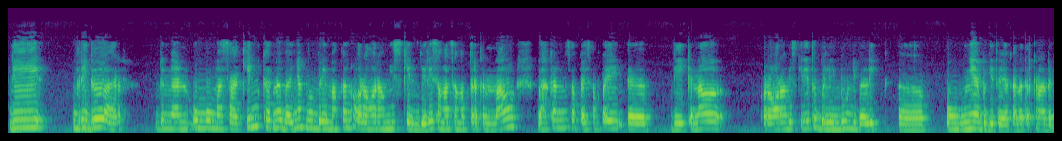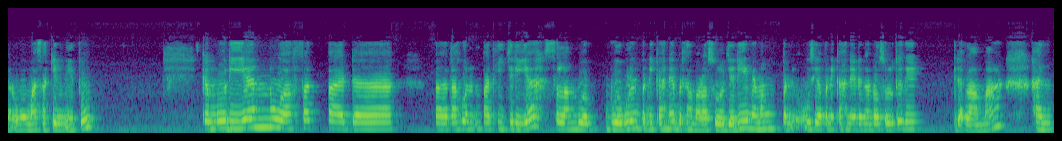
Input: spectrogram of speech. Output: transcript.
diberi gelar dengan umum masakin karena banyak memberi makan orang-orang miskin. Jadi sangat-sangat terkenal bahkan sampai-sampai eh, dikenal orang-orang miskin itu berlindung di balik uh, punggungnya begitu ya karena terkenal dengan umum masakin itu. Kemudian wafat pada uh, tahun 4 Hijriyah selang dua, dua bulan pernikahannya bersama Rasul. Jadi memang pen, usia pernikahannya dengan Rasul itu tidak lama, hanya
